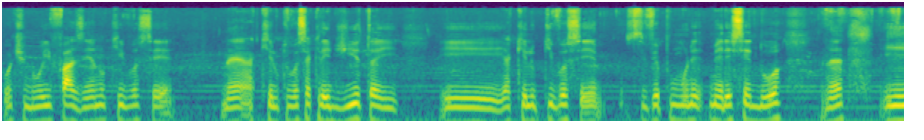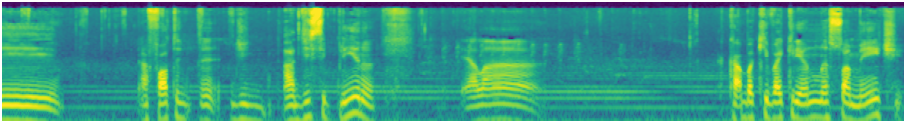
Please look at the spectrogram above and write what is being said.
continue fazendo o que você, né, aquilo que você acredita e, e aquilo que você se vê por merecedor, né? E a falta de, é, de a disciplina ela acaba que vai criando na sua mente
